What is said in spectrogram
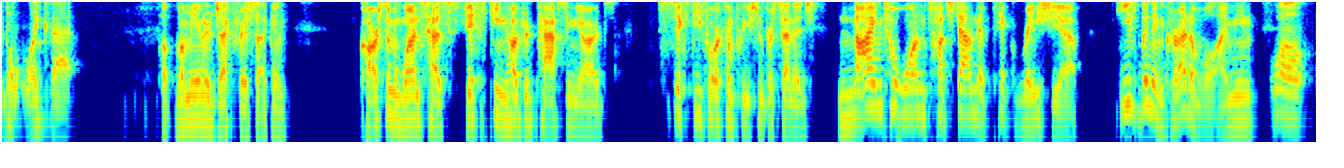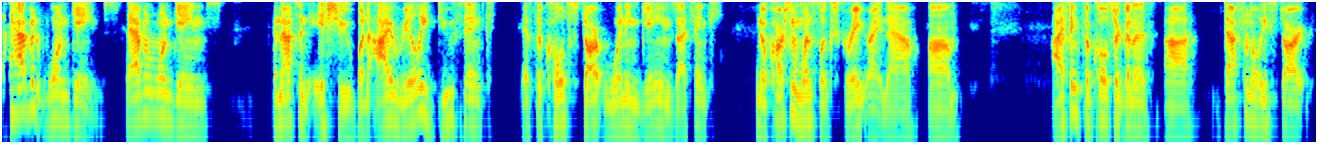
don't like that. Let me interject for a second. Carson Wentz has 1,500 passing yards, 64 completion percentage, nine to one touchdown to pick ratio. He's been incredible. I mean, well, they haven't won games. They haven't won games, and that's an issue. But I really do think if the Colts start winning games, I think you know Carson Wentz looks great right now. Um, I think the Colts are gonna uh, definitely start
